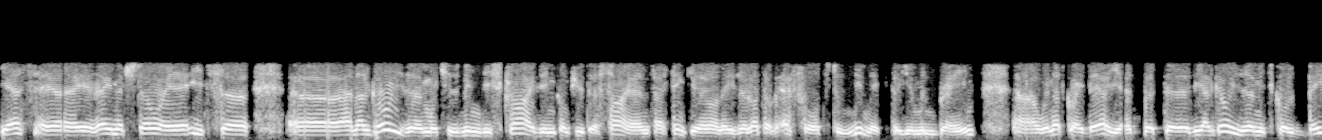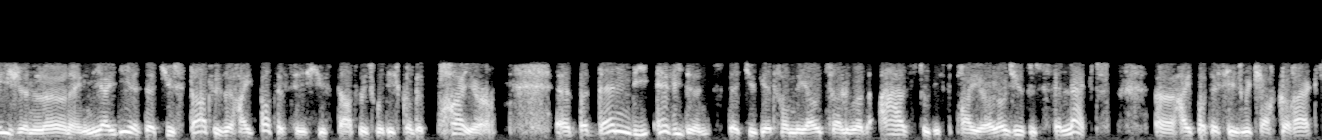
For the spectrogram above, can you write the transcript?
Yes, uh, very much so. Uh, it's uh, uh, an algorithm which has been described in computer science. I think you know there's a lot of efforts to mimic the human brain. Uh, we're not quite there yet, but uh, the algorithm is called Bayesian learning. The idea is that you start with a hypothesis, you start with what is called a prior, but then the evidence that you get from the outside world adds to this prior allows you to select hypotheses which are correct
